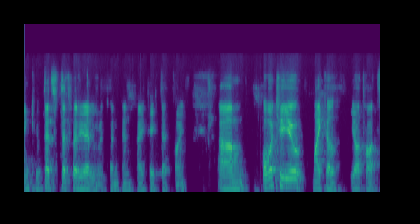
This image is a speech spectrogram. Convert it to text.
Thank you. That's that's very relevant, and, and I take that point. Um, over to you, Michael. Your thoughts.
